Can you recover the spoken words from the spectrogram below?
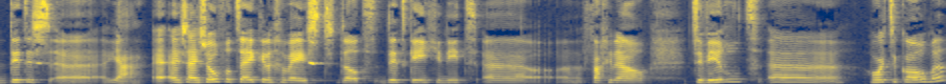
Dit is, uh, ja, er zijn zoveel tekenen geweest dat dit kindje niet uh, vaginaal ter wereld hoort te komen.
